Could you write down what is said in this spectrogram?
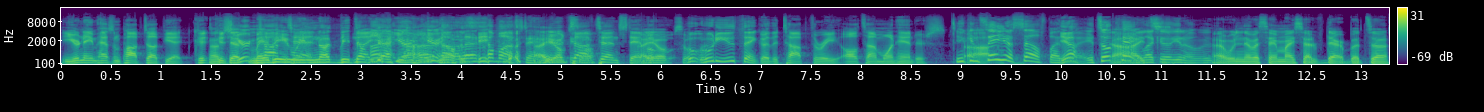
Your name hasn't popped up yet because you're Maybe top it 10. will not be top no, 10. You're, No, you're, no, let- come on, Stan. I You're hope so. top 10, Stan. I hope so. Who, who do you think are the top three all-time one-handers? You can say yourself, by the yeah. way. It's okay. Uh, like it's- uh, you know. I will never say myself there, but uh,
